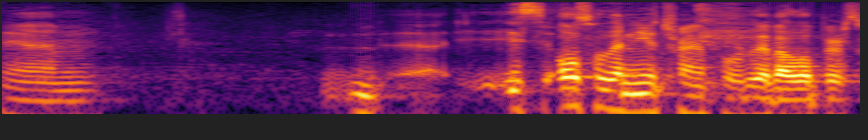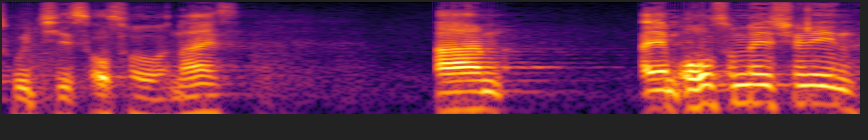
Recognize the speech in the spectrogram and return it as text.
and it's also the new trend for developers, which is also nice. And I am also mentioning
